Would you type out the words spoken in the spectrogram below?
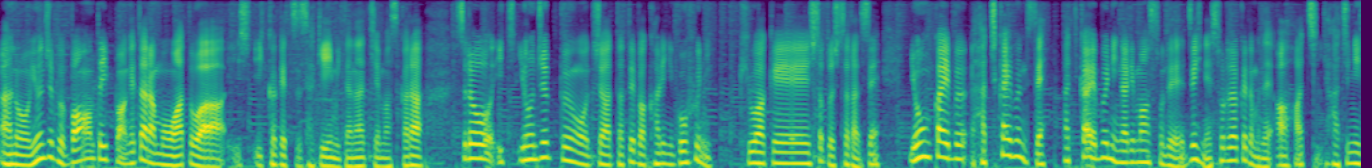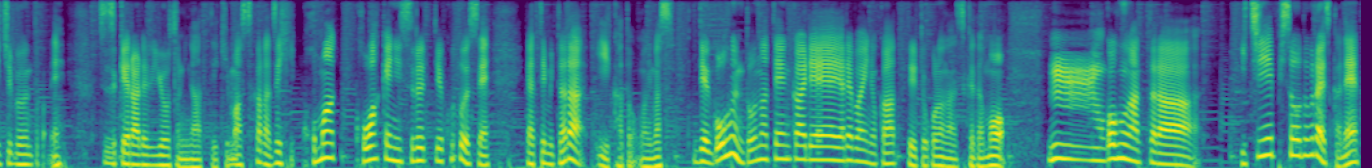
あの40分ボーンと1本上げたらもうあとは 1, 1ヶ月先みたいになっちゃいますから、それを40分をじゃあ例えば仮に5分に区分けしたとしたらですね、4回分、8回分ですね、8回分になりますので、ぜひね、それだけでもね、あ、8, 8日分とかね、続けられる要素になっていきますから、ぜひ小小分けにするっていうことをですね、やってみたらいいかと思います。で、5分どんな展開でやればいいのかっていうところなんですけども、うーん、5分あったら、1エピソードぐらいですかね。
